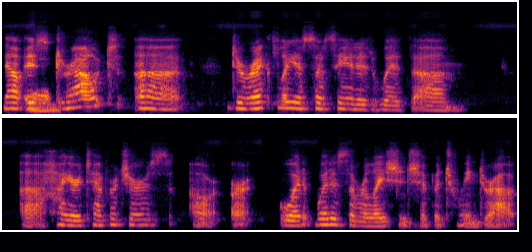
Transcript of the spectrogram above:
Now, is um, drought uh, directly associated with um, uh, higher temperatures, or, or what? What is the relationship between drought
